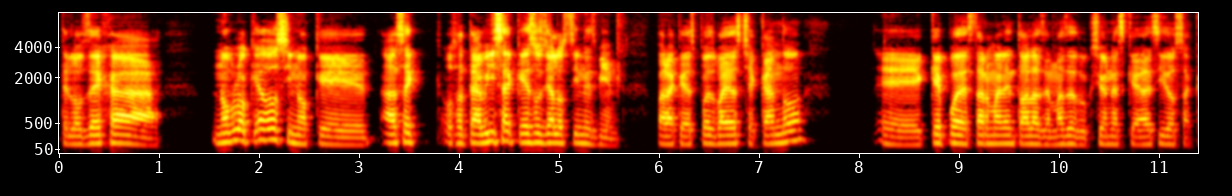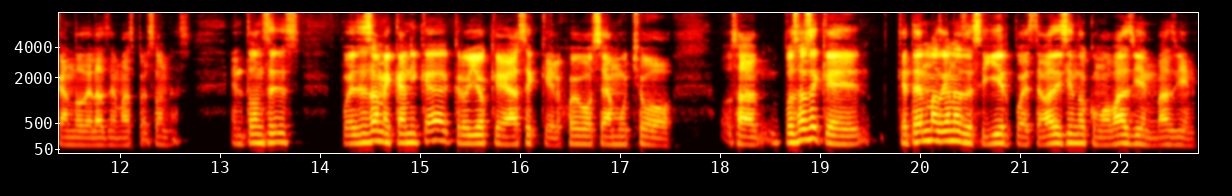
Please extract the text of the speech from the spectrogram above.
te los deja no bloqueados, sino que hace, o sea, te avisa que esos ya los tienes bien, para que después vayas checando eh, qué puede estar mal en todas las demás deducciones que has ido sacando de las demás personas. Entonces, pues esa mecánica creo yo que hace que el juego sea mucho, o sea, pues hace que, que te den más ganas de seguir, pues te va diciendo como vas bien, vas bien.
